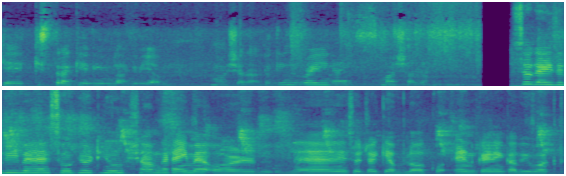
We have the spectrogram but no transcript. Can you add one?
कि किस तरह की हलीम लग रही है अब। माशाल्लाह लुकिंग वेरी नाइस माशाल्लाह। सो so अभी मैं सो के उठी हूँ शाम का टाइम है और मैंने सोचा कि अब ब्लॉग को एंड करने का भी वक्त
